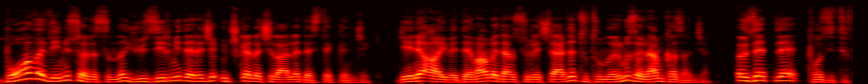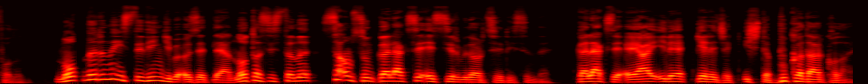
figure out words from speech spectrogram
Boğa ve Venüs arasında 120 derece üçgen açılarla desteklenecek. Yeni ay ve devam eden süreçlerde tutumlarımız önem kazanacak. Özetle pozitif olun. Notlarını istediğin gibi özetleyen not asistanı Samsung Galaxy S24 serisinde. Galaxy AI ile gelecek işte bu kadar kolay.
